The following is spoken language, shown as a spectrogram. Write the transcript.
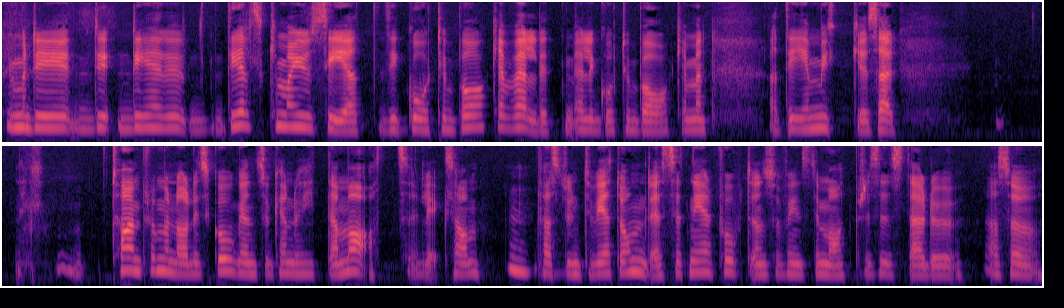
Ja, men det, det, det, dels kan man ju se att det går tillbaka väldigt, eller går tillbaka, men att det är mycket så här ta en promenad i skogen så kan du hitta mat. Liksom. Mm. Fast du inte vet om det. Sätt ner foten så finns det mat precis där du, alltså,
